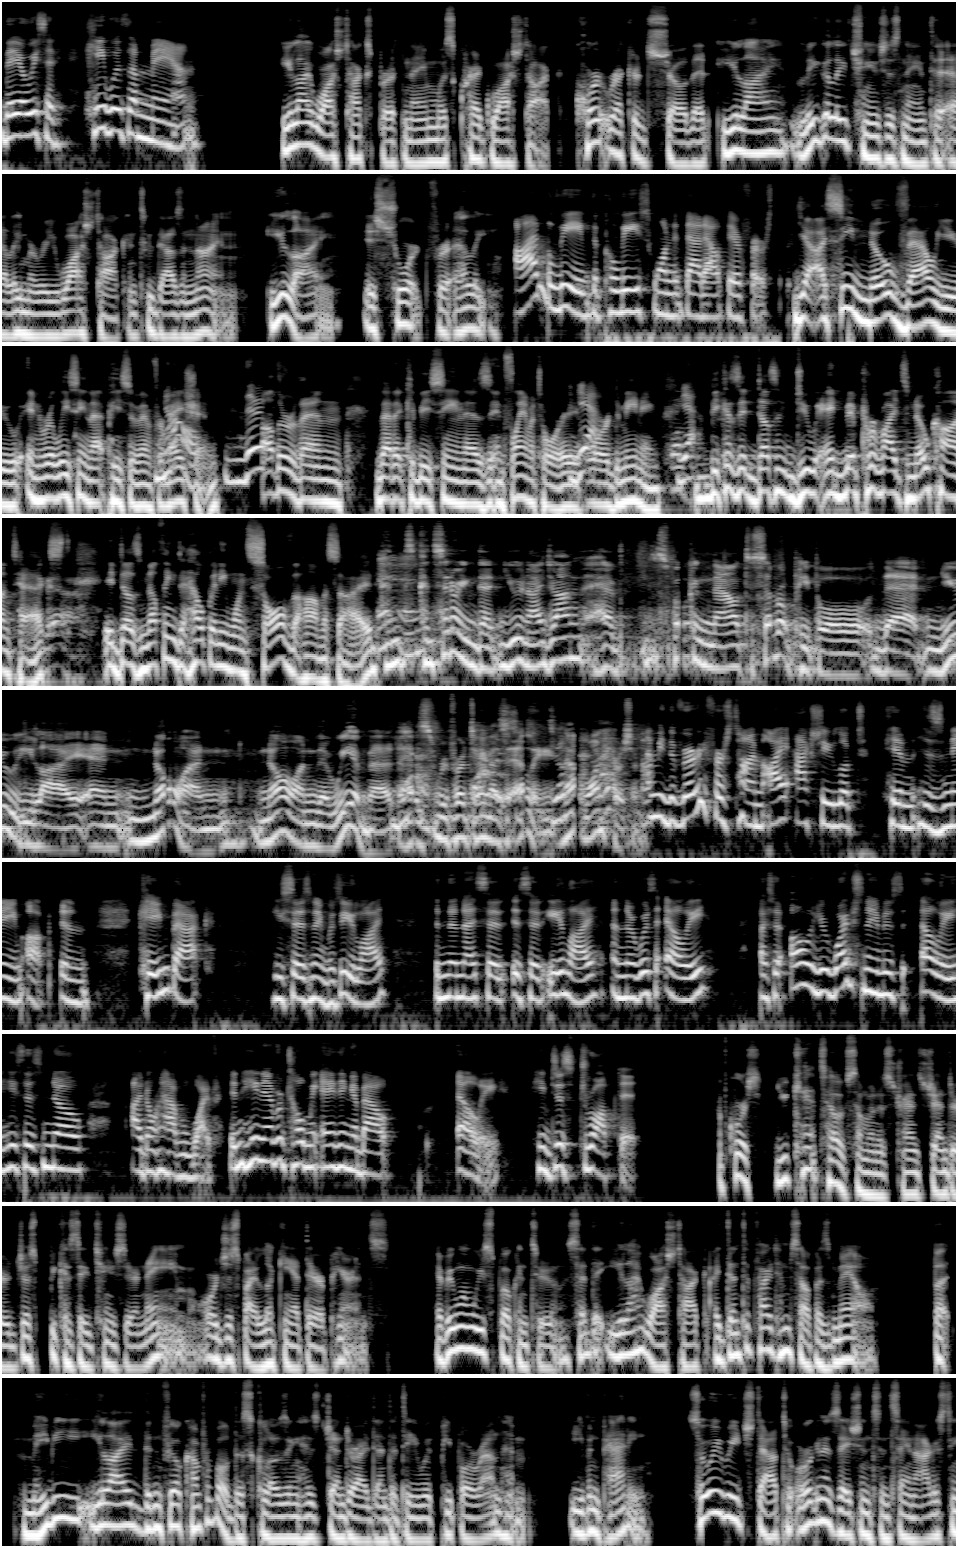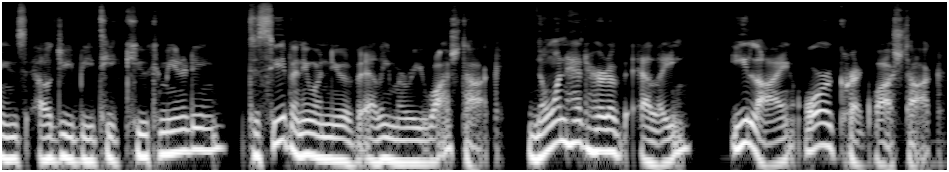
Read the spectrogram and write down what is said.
they always said he was a man. Eli Washtock's birth name was Craig Washtock. Court records show that Eli legally changed his name to Ellie Marie Washtock in 2009. Eli is short for Ellie. I believe the police wanted that out there first. Yeah, I see no value in releasing that piece of information there's- other than that it could be seen as inflammatory Yeah. or demeaning. Yeah. Because it doesn't do it, it provides no context. It does nothing to help anyone solve the homicide. Con- considering that you and I, John, have spoken now to several people that knew Eli, and no one, no one that we have met has referred to him as Ellie. Not one person. I mean, the very first time I actually looked him his name up and came back, he said his name was Eli, and then I said it said Eli, and there was Ellie. I said, "Oh, your wife's name is Ellie." He says, "No, I don't have a wife," and he never told me anything about Ellie. He just dropped it. Of course, you can't tell if someone is transgender just because they changed their name or just by looking at their appearance. Everyone we've spoken to said that Eli Washtock identified himself as male. But maybe Eli didn't feel comfortable disclosing his gender identity with people around him, even Patty. So we reached out to organizations in St. Augustine's LGBTQ community to see if anyone knew of Ellie Marie Washtock. No one had heard of Ellie, Eli, or Craig Washtock.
